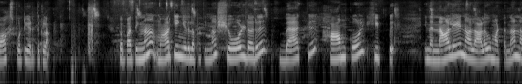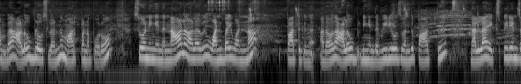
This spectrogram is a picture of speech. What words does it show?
பாக்ஸ் போட்டு எடுத்துக்கலாம். இப்போ பார்த்திங்கன்னா மார்க்கிங் இதில் பார்த்திங்கன்னா ஷோல்டரு பேக்கு ஹாம்கோல் ஹிப்பு இந்த நாலே நாலு அளவு மட்டும்தான் நம்ம அளவு ப்ளவுஸ்லேருந்து மார்க் பண்ண போகிறோம் ஸோ நீங்கள் இந்த நாலு அளவு ஒன் பை ஒன்னாக பார்த்துக்குங்க அதாவது அளவு நீங்கள் இந்த வீடியோஸ் வந்து பார்த்து நல்லா எக்ஸ்பீரியன்ஸ்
